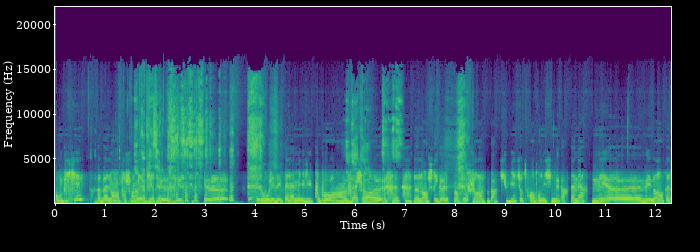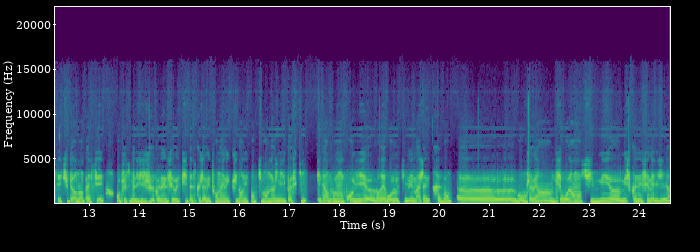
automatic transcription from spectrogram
Compliqué? Ah bah non, franchement, il y a pire plaisir. que, que, que, que de rouler des pelles à Melville Poupeau. Hein. Franchement, euh, non, non, je rigole. Non, c'est toujours un peu particulier, surtout quand on est filmé par sa mère. Mais, euh, mais non, non, ça s'est super bien passé. En plus, Melville, je le connaissais aussi parce que j'avais tourné avec lui dans Les Sentiments de Noémie Lipovski, qui était un peu mon premier euh, vrai rôle au cinéma. J'avais 13 ans. Euh, bon, j'avais un petit rôle hein, dans ce film, mais, euh, mais je connaissais Melville.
